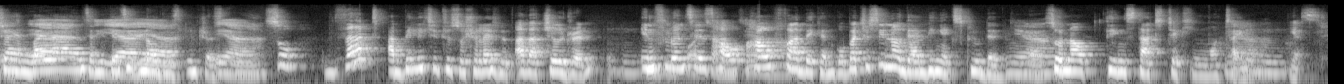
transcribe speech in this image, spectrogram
try and Yeah, balance and you can yeah, see now yeah. there's interest Yeah. so that ability to socialize with other children influences how Important, how far they can go. But you see now they are being excluded. Yeah. so now things start taking more time. Yeah. yes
